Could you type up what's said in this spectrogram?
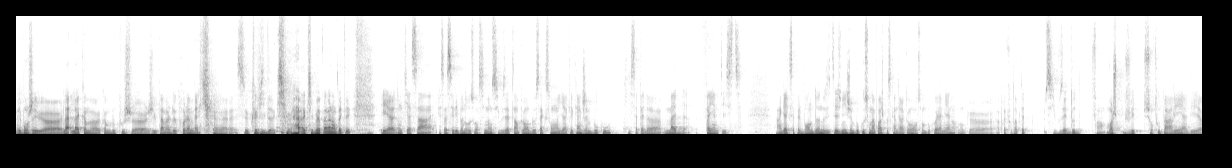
mais bon, j'ai eu. Euh, là, là, comme, euh, comme beaucoup, j'ai eu pas mal de problèmes avec ce Covid qui m'a pas mal impacté. Et donc, il y a ça. Et ça, c'est les bonnes ressources. Sinon, si vous êtes un peu anglo-saxon, il y a quelqu'un que j'aime beaucoup qui s'appelle Mad Scientist. un gars qui s'appelle Brandon aux États-Unis. J'aime beaucoup son approche parce qu'indirectement, on ressemble beaucoup à la mienne. Donc après, il faudra peut-être, si vous êtes d'autres. Enfin, moi, je, vais surtout parler à des,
